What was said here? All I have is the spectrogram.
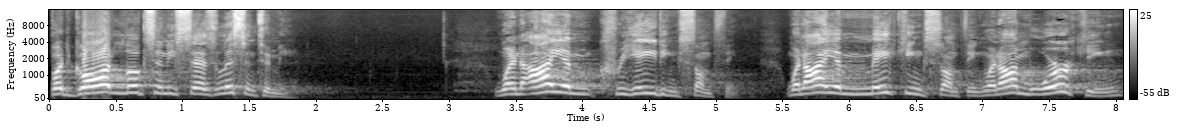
But God looks and He says, Listen to me. When I am creating something, when I am making something, when I'm working,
